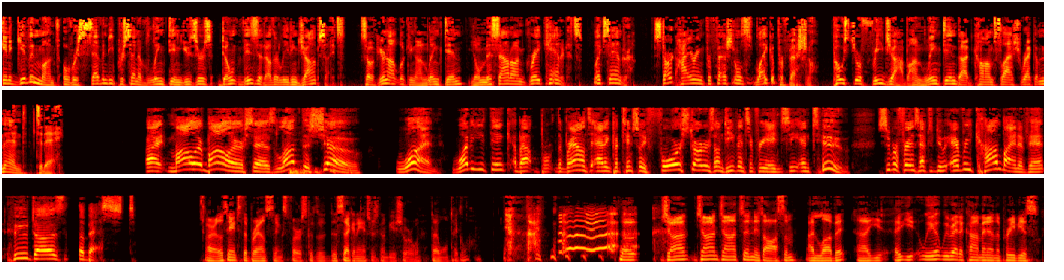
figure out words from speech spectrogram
In a given month, over 70% of LinkedIn users don't visit other leading job sites. So if you're not looking on LinkedIn, you'll miss out on great candidates like Sandra. Start hiring professionals like a professional. Post your free job on linkedin.com slash recommend today. All right. Mahler Baller says, love the show. One, what do you think about the Browns adding potentially four starters on defense in free agency? And two, Super Friends have to do every combine event. Who does the best? All right, let's answer the Browns things first because the, the second answer is going to be a short one. That won't take long. so John John Johnson is awesome. I love it. Uh, you, uh, you, we we read a comment on the previous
